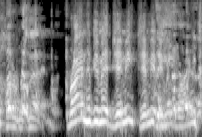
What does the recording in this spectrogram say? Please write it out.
Hundred percent. Brian, have you met Jimmy? Jimmy, have you met Brian?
